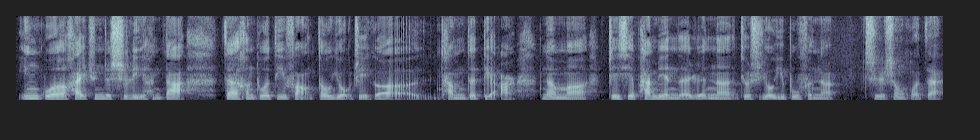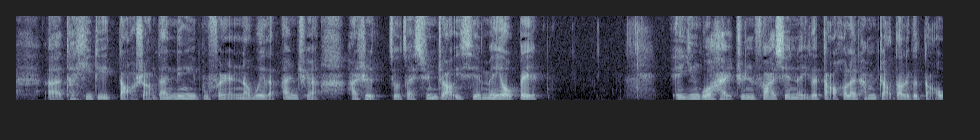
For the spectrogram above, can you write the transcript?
英国海军的势力很大，在很多地方都有这个他们的点儿。那么这些叛变的人呢，就是有一部分呢是生活在呃塔希利岛上，但另一部分人呢，为了安全，还是就在寻找一些没有被。呃英国海军发现了一个岛，后来他们找到了一个岛，我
